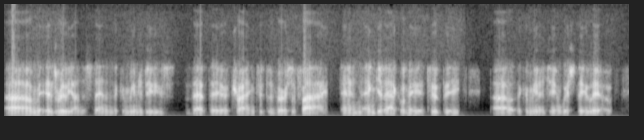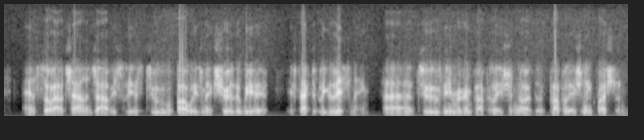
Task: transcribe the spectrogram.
um, is really understanding the communities that they are trying to diversify and, and get acclimated to the uh, the community in which they live. And so our challenge obviously is to always make sure that we are effectively listening uh, to the immigrant population or the population in question.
